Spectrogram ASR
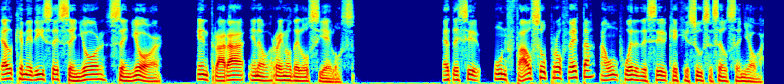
el que me dice Señor, Señor, entrará en el reino de los cielos. Es decir, un falso profeta aún puede decir que Jesús es el Señor.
